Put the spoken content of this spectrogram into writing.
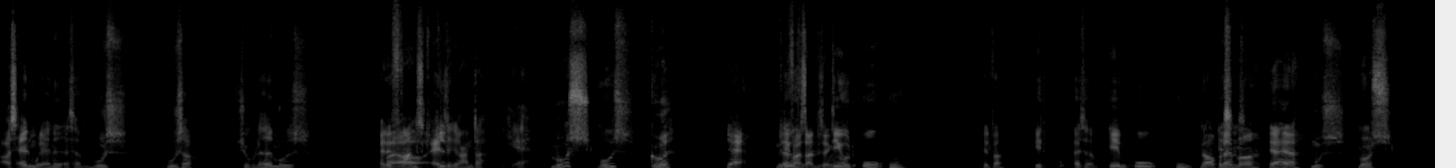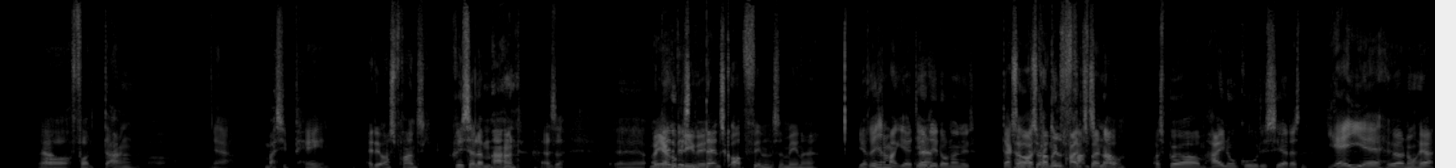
også alt muligt andet. Altså, mus, musser, chokolademus. Er det og, fransk? Og alle de andre. Ja, Mus? mus. God. Ja, Men det, jeg faktisk er jo, det er jo et OU. Et hvad? et, altså M-O-U. Nå, på den måde. Ja, ja. Mus. Mus. Ja. Og fondant, og ja, marcipan. Er det også fransk? Risalamande, altså. Øh, og Men jeg det er kunne blive en ved. dansk opfindelse, mener jeg. Ja, Risalamande, ja, det er Ja. lidt underligt. Der kan Som jo også komme en et fransk franskmand op navn. og spørge om, har I nogle gode desserter? Sådan, ja, ja, hør nu her.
